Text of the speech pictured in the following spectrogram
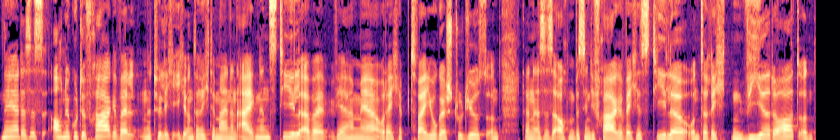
Naja, das ist auch eine gute Frage, weil natürlich ich unterrichte meinen eigenen Stil, aber wir haben ja, oder ich habe zwei Yoga-Studios und dann ist es auch ein bisschen die Frage, welche Stile unterrichten wir dort und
